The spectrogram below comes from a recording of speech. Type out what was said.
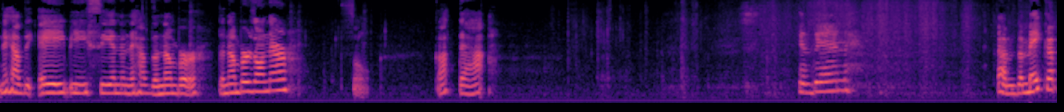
They have the A, B, C, and then they have the number, the numbers on there. So, got that. And then um, the makeup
